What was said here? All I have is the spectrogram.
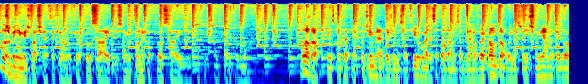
No, żeby nie mieć właśnie takiego, takiego plusa, jakiś tam ikonek od plusa i jakiś tam no. No dobra, więc konkretnie wchodzimy, jak wejdziemy sobie firmware, zakładamy sobie nowe konto, bo inaczej nie ściągniemy tego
